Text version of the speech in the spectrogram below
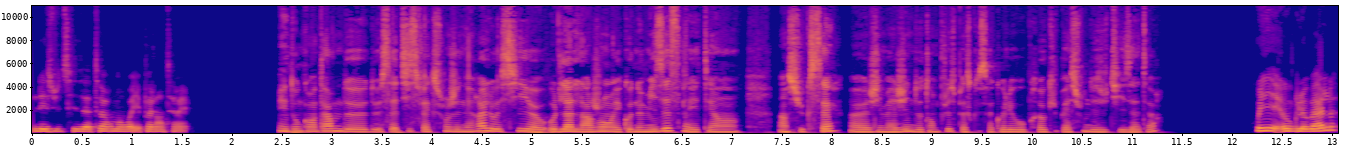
les utilisateurs n'en voyaient pas l'intérêt. Et donc en termes de, satisfaction générale aussi, au-delà de l'argent économisé, ça a été un, succès, j'imagine, d'autant plus parce que ça collait aux préoccupations des utilisateurs. Oui, au global,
